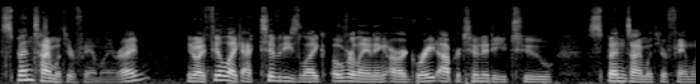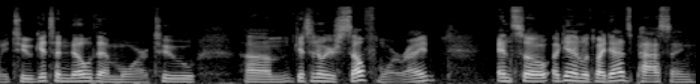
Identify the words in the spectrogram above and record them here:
spend time with your family, right? You know, I feel like activities like overlanding are a great opportunity to spend time with your family, to get to know them more, to um, get to know yourself more, right? And so, again, with my dad's passing,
